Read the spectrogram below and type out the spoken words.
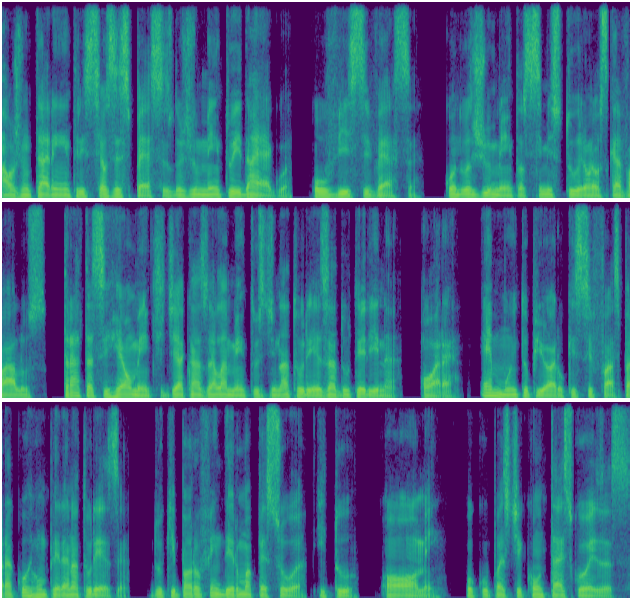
ao juntarem entre si as espécies do jumento e da égua, ou vice-versa. Quando as jumentas se misturam aos cavalos, trata-se realmente de acasalamentos de natureza adulterina. Ora, é muito pior o que se faz para corromper a natureza, do que para ofender uma pessoa. E tu, ó homem, ocupas-te com tais coisas,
